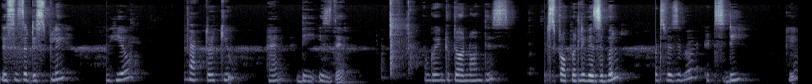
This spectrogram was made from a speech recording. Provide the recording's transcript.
This is a display here factor q and d is there. I'm going to turn on this. It's properly visible. It's visible. It's d okay?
